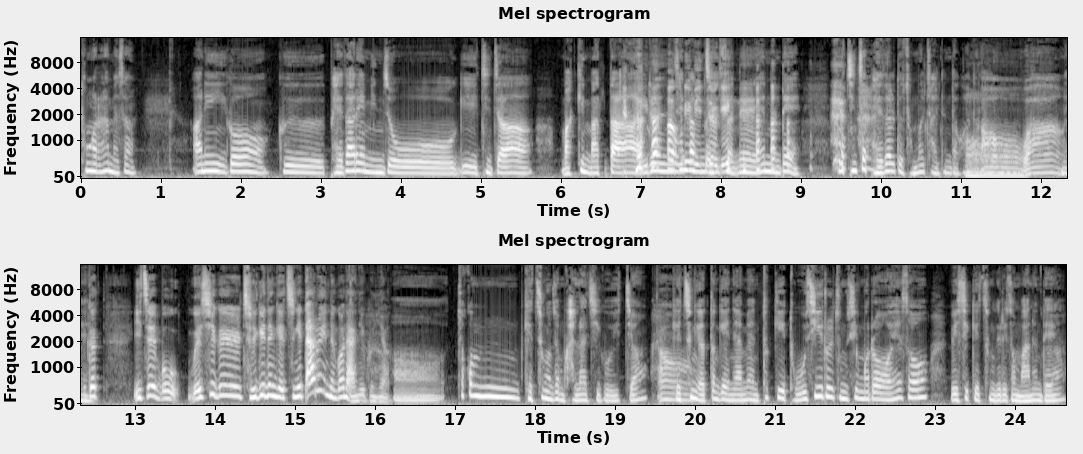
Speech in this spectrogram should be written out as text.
통화를 하면서 아니 이거 그 배달의 민족이 진짜 맞긴 맞다 이런 우리 생각도 민족이? 했었, 네, 했는데 그 진짜 배달도 정말 잘 된다고 하더라고요. 어, 와. 네. 그러니까 이제 뭐 외식을 즐기는 계층이 따로 있는 건 아니군요. 어, 조금 계층은 좀 갈라지고 있죠. 어. 계층이 어떤 게 있냐면 특히 도시를 중심으로 해서 외식 계층들이 좀 많은데요.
